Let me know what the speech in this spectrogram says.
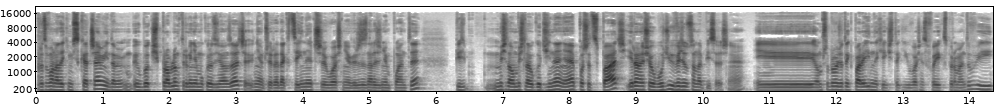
pracował nad jakimś sketchem i tam był jakiś problem, którego nie mógł rozwiązać, nie wiem, czy redakcyjny, czy właśnie, wiesz, ze znalezieniem puenty. Myślał, myślał godzinę, nie? Poszedł spać i rano się obudził i wiedział, co napisać, nie? I on przeprowadził tak parę innych jakichś takich właśnie swoich eksperymentów i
